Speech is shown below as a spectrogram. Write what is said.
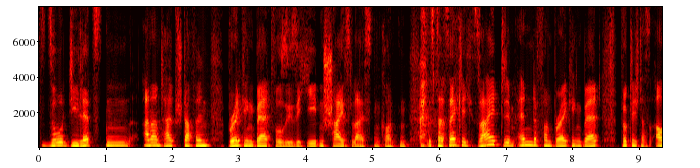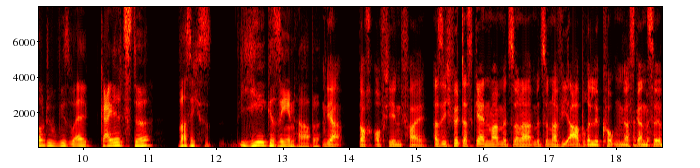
so die letzten anderthalb Staffeln Breaking Bad, wo sie sich jeden Scheiß leisten konnten. Ist tatsächlich seit dem Ende von Breaking Bad wirklich das audiovisuell geilste, was ich je gesehen habe. ja, doch, auf jeden Fall. Also ich würde das gerne mal mit so einer, mit so einer VR-Brille gucken, das Ganze.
